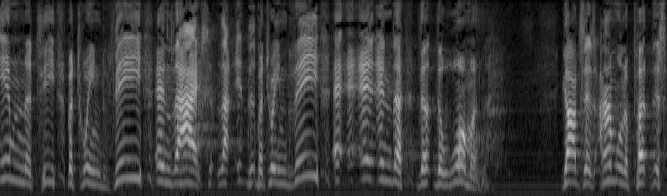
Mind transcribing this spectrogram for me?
enmity between thee and thy, between thee and, and the, the, the woman God says, I'm going to put this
